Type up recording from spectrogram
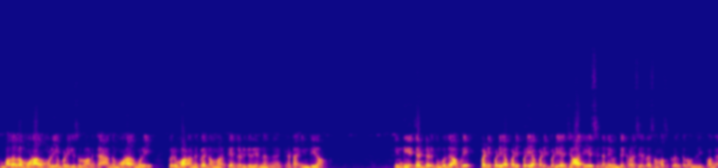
முதல்ல மூணாவது மொழியை படிக்க சொல்லுவானுங்க. அந்த மூணாவது மொழி பெரும்பாலான பேர் நம்ம தேர்ந்தெடுக்கிறது என்னன்னு கேட்டால் ஹிந்தி தான். இந்தியை தேர்ந்தெடுக்கும்போது அப்படி படிப்படியாக படிப்படியாக படிப்படியாக ஜாதிய சிந்தனை வந்து கடைசியில் சமஸ்கிருதத்தில் வந்து நிற்பாங்க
